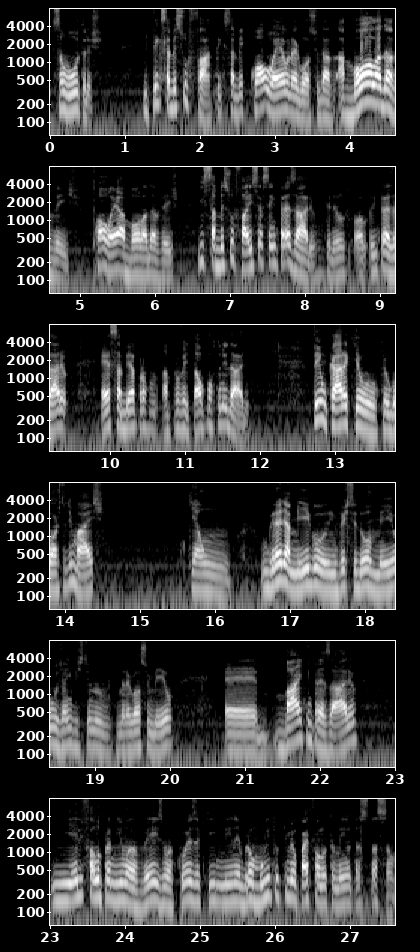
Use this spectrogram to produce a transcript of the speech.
São outras. E tem que saber surfar, tem que saber qual é o negócio da a bola da vez. Qual é a bola da vez? E saber surfar, isso é ser empresário, entendeu? O empresário é saber aproveitar a oportunidade. Tem um cara que eu, que eu gosto demais, que é um, um grande amigo, investidor meu, já investiu no negócio meu, é, baita empresário, e ele falou para mim uma vez uma coisa que me lembrou muito o que meu pai falou também em outra situação.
